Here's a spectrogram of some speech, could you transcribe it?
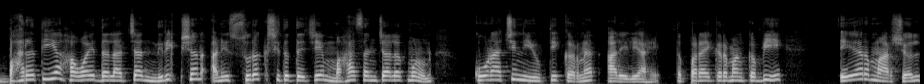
भारतीय हवाई दलाच्या निरीक्षण आणि सुरक्षिततेचे महासंचालक म्हणून कोणाची नियुक्ती करण्यात आलेली आहे? तर पर्याय क्रमांक B air marshal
